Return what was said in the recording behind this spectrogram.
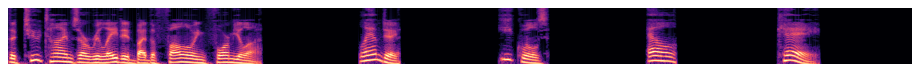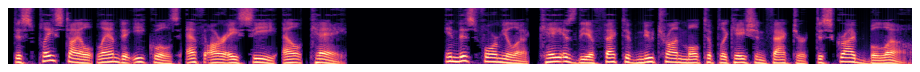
The two times are related by the following formula lambda equals L K display style lambda equals frac L K. In this formula K is the effective neutron multiplication factor described below.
